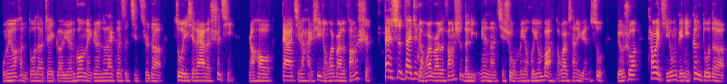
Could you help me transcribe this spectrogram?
我们有很多的这个员工，每个人都在各司其职的做一些大家的事情。然后大家其实还是一种 Web 的方式，但是在这种 Web 的方式的里面呢，其实我们也会拥抱很多 Web 三的元素，比如说它会提供给你更多的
